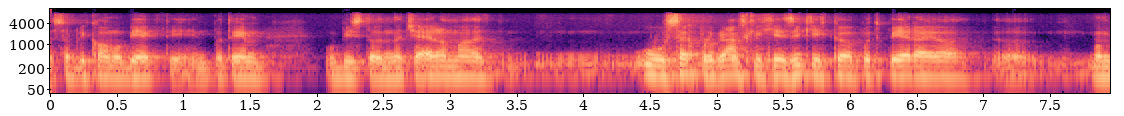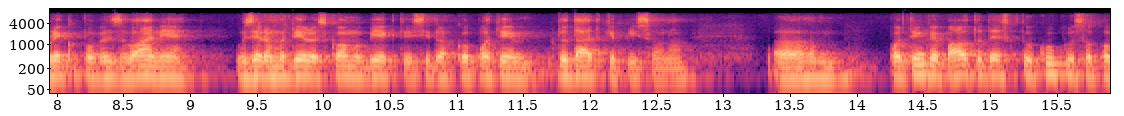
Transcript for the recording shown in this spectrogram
so bili kom objekti in potem v bistvu načeloma v vseh programskih jezikih, ki podpirajo bom rekel, povezovanje oziroma delo s kom objekti, si lahko potem dodatke pisal. No. Um, potem, ko je pa Autodesk to kupil, so pa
